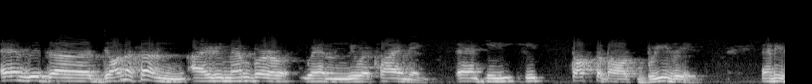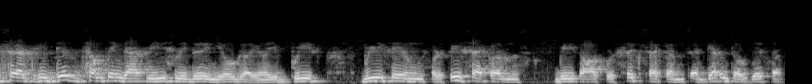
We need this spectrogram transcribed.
And with uh, Jonathan, I remember when we were climbing, and he, he talked about breathing. And he said he did something that we usually do in yoga. You know, you breathe breathe in for three seconds breathe out for six seconds, and get into a rhythm.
